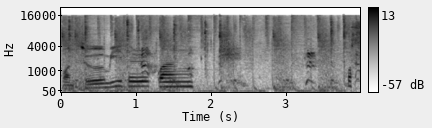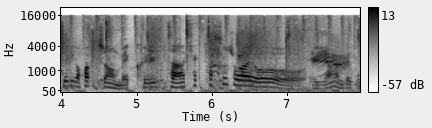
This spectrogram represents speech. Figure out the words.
One two middle 꽝. Four three가 확정. 1타 캡터스 좋아요. A양 안되고.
